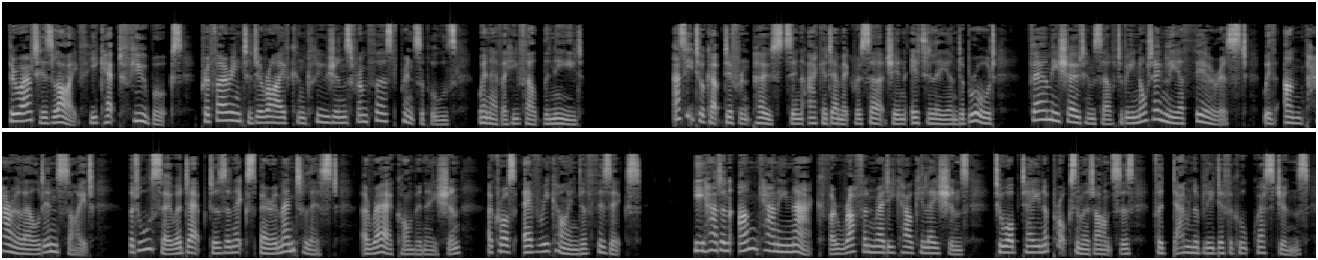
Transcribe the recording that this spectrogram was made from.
Throughout his life, he kept few books, preferring to derive conclusions from first principles whenever he felt the need. As he took up different posts in academic research in Italy and abroad, Fermi showed himself to be not only a theorist with unparalleled insight, but also adept as an experimentalist, a rare combination, across every kind of physics. He had an uncanny knack for rough and ready calculations to obtain approximate answers for damnably difficult questions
